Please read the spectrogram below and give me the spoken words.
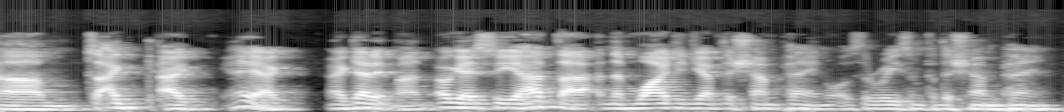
Um, so I, I, hey, I, I get it, man. Okay, so you had that, and then why did you have the champagne? What was the reason for the champagne?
